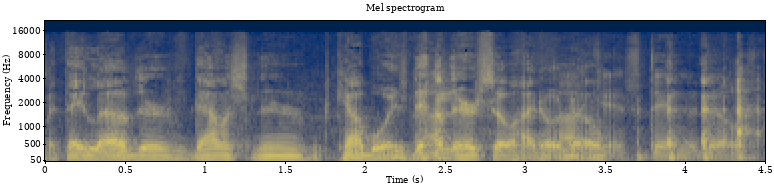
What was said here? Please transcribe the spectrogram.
But they love their Dallas and their Cowboys down there, so I don't I know. can't stand the Dallas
